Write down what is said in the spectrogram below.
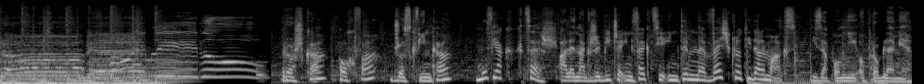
robię W moim Lidlu Proszka, pochwa, brzoskwinka? Mów jak chcesz, ale na grzybicze infekcje intymne weź Clotidal Max i zapomnij o problemie.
